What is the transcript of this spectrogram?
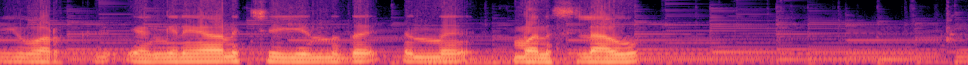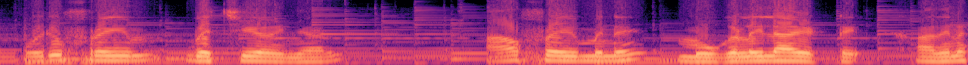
ഈ വർക്ക് എങ്ങനെയാണ് ചെയ്യുന്നത് എന്ന് മനസ്സിലാവും ഒരു ഫ്രെയിം വെച്ച് കഴിഞ്ഞാൽ ആ ഫ്രെയിമിന് മുകളിലായിട്ട് അതിനെ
